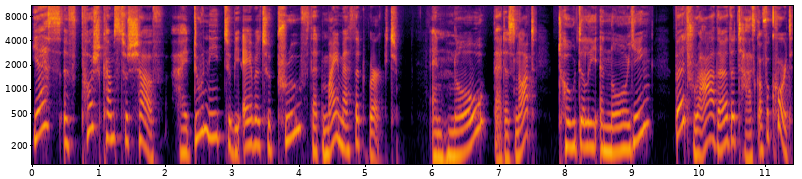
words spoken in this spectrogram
Yes, if push comes to shove, I do need to be able to prove that my method worked. And no, that is not totally annoying, but rather the task of a court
